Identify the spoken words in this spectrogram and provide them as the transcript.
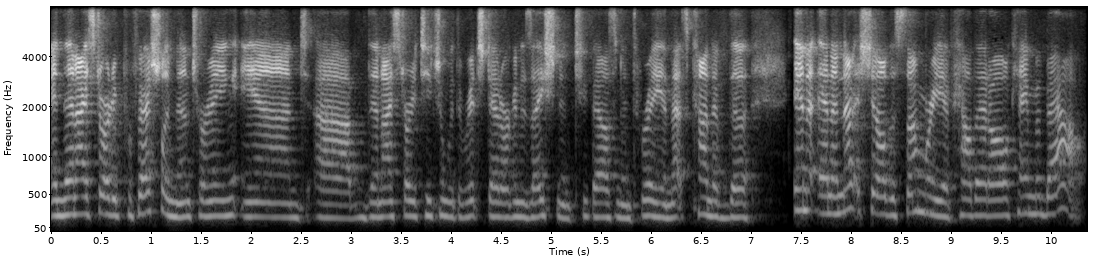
And then I started professionally mentoring, and uh, then I started teaching with the Rich Dad organization in 2003. And that's kind of the in, in a nutshell, the summary of how that all came about.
